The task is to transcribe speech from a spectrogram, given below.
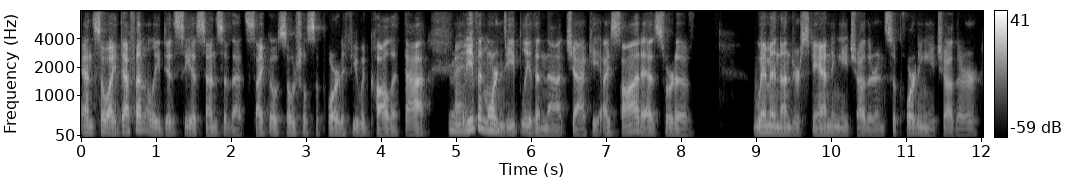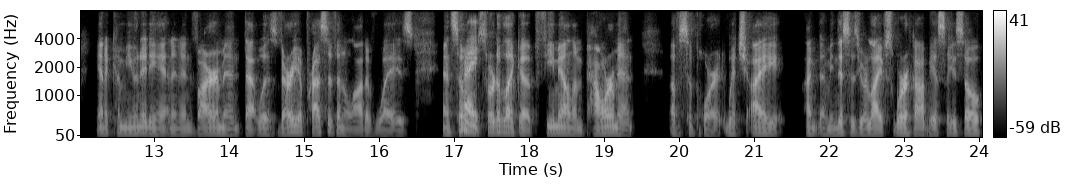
And so I definitely did see a sense of that psychosocial support, if you would call it that. Right. But even more mm-hmm. deeply than that, Jackie, I saw it as sort of women understanding each other and supporting each other in a community and an environment that was very oppressive in a lot of ways. And so right. sort of like a female empowerment of support which i i mean this is your life's work obviously. So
